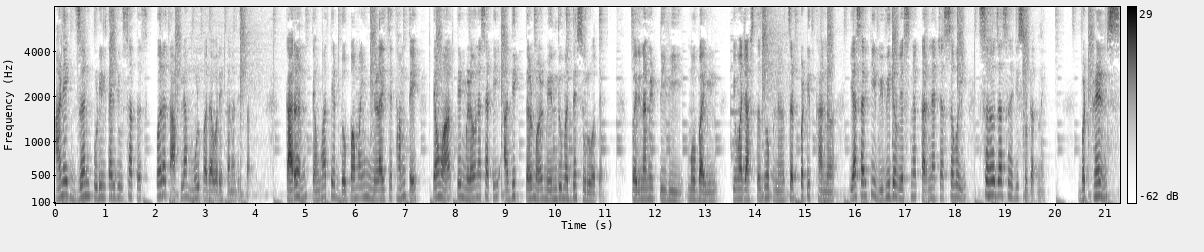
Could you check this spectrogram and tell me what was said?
अनेक जण पुढील काही दिवसातच परत आपल्या मूळ पदावर येताना दिसतात. कारण तेव्हा ते डोपामाइन मिळायचे थांबते तेव्हा ते मिळवण्यासाठी अधिक तळमळ मेंदूमध्ये सुरू होते. परिणामी टी व्ही मोबाईल किंवा जास्त झोपणं चटपटीत खाणं यासारखी विविध व्यसनं करण्याच्या सवयी सहजासहजी सुटत नाही. बट फ्रेंड्स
